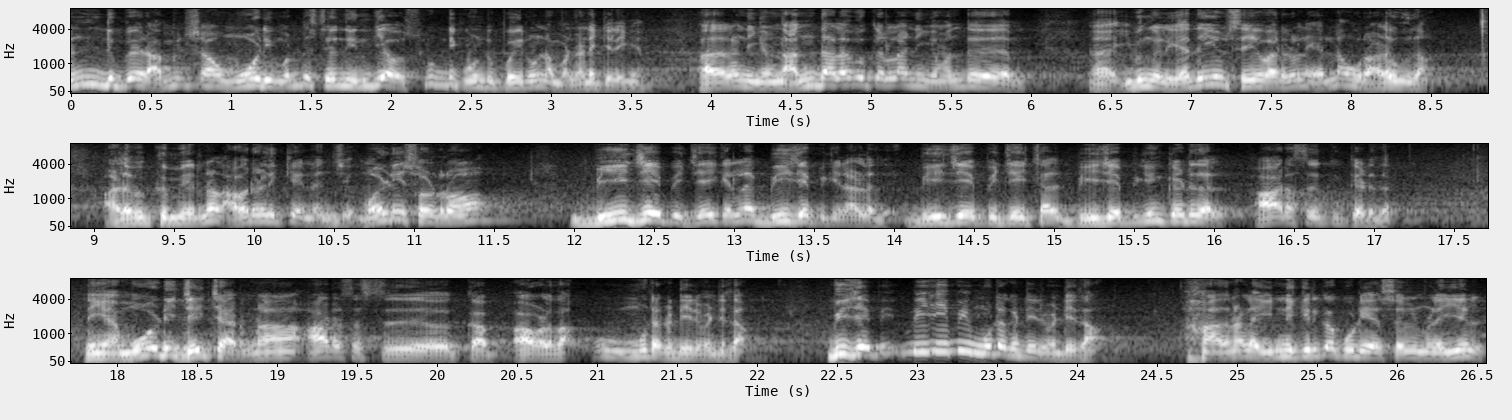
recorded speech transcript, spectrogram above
ரெண்டு பேர் அமித்ஷா மோடி மட்டும் சேர்ந்து இந்தியாவை சூட்டி கொண்டு போயிடும் நம்ம நினைக்கிறீங்க அதெல்லாம் நீங்கள் வந்து அந்த அளவுக்கெல்லாம் நீங்கள் வந்து இவங்க எதையும் செய்வார்கள் எல்லாம் ஒரு அளவு தான் அளவுக்கு மீறினால் அவர்களுக்கே நெஞ்சு. மறுபடியும் சொல்கிறோம் பிஜேபி ஜெயிக்கலாம் பிஜேபிக்கு நல்லது. பிஜேபி ஜெயித்தால் பிஜேபிக்கும் கெடுதல். ஆர்எஸ்க்கு கெடுதல். நீங்கள் மோடி ஜெயிச்சாருன்னா ஆர்எஸ்எஸ் அவ்வளோதான் மூட்டை கட்டிட வேண்டியதான் பிஜேபி பிஜேபி மூட்டை கட்டிட வேண்டியதான் அதனால் இன்றைக்கி இருக்கக்கூடிய சூழ்நிலையில்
